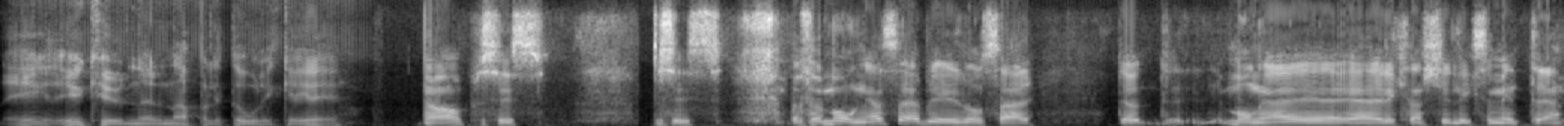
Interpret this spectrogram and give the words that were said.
Det är, det är ju kul när det nappar lite olika grejer. Ja, precis. precis. Men för många så blir det nog så här. Det, många är, är kanske liksom inte...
